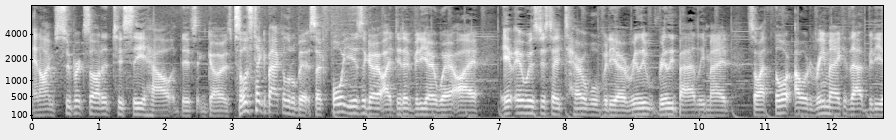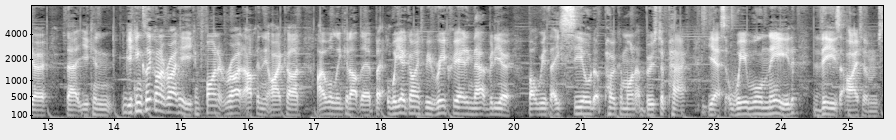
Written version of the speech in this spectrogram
and I'm super excited to see how this goes. So let's take it back a little bit. So four years ago I did a video where I, it, it was just a terrible video, really really badly made. So I thought I would remake that video that you can you can click on it right here. You can find it right up in the iCard. I will link it up there. But we are going to be recreating that video but with a sealed Pokemon booster pack yes we will need these items.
